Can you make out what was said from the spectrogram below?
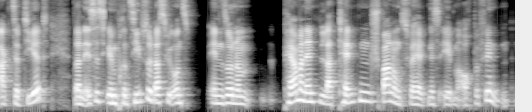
akzeptiert, dann ist es im Prinzip so, dass wir uns in so einem permanenten latenten Spannungsverhältnis eben auch befinden.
